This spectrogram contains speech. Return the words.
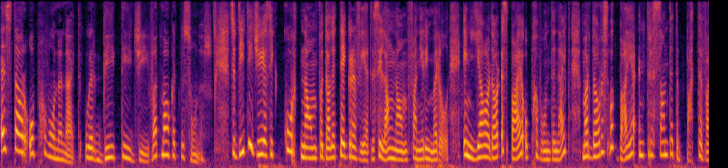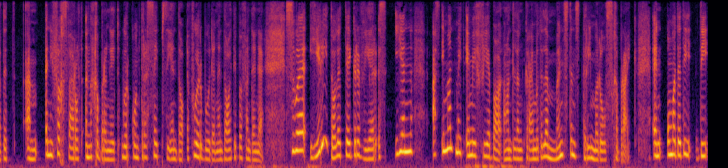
Is daar opgewondenheid oor DTG? Wat maak dit besonder? So DTG is die kortnaam vir dolutegravir. Dis die lang naam van hierdie middel. En ja, daar is baie opgewondenheid, maar daar is ook baie interessante debatte wat dit um, in die vigswêreld ingebring het oor kontrasepsie en daai voorboding en daai tipe van dinge. So hierdie dolutegravir is een as iemand met HIV behandeling kry, moet hulle minstens 3 middels gebruik. En omdat dit die die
